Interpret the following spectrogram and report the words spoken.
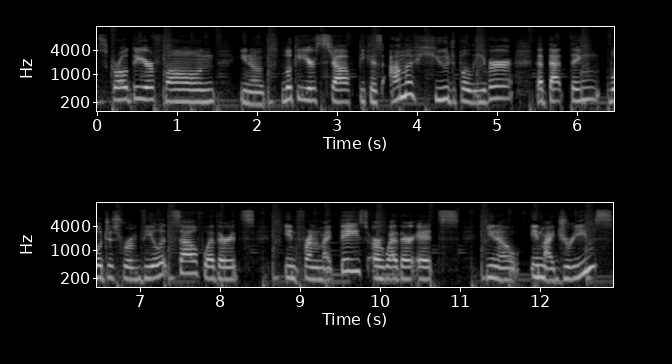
scroll through your phone, you know, look at your stuff because I'm a huge believer that that thing will just reveal itself, whether it's in front of my face or whether it's, you know, in my dreams.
